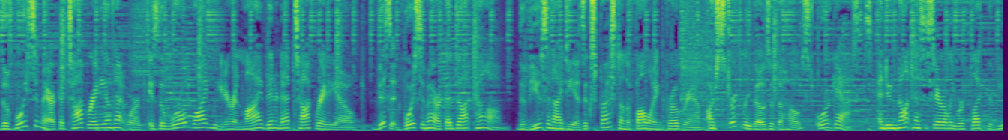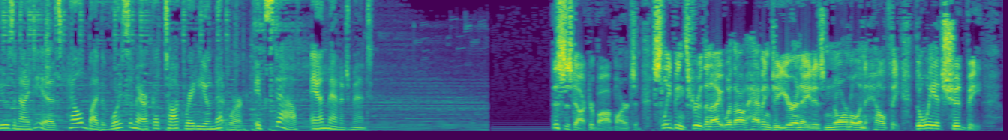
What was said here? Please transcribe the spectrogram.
The Voice America Talk Radio Network is the worldwide leader in live Internet talk radio. Visit VoiceAmerica.com. The views and ideas expressed on the following program are strictly those of the host or guests and do not necessarily reflect the views and ideas held by the Voice America Talk Radio Network, its staff, and management. This is Dr. Bob Martin. Sleeping through the night without having to urinate is normal and healthy, the way it should be.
